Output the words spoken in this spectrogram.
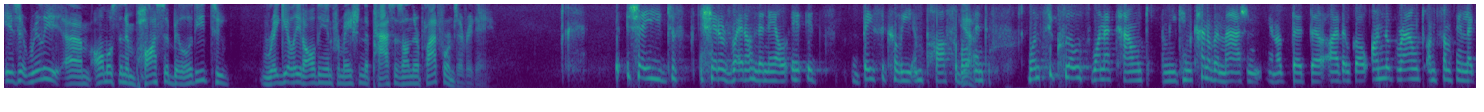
Is it really um, almost an impossibility to regulate all the information that passes on their platforms every day? You just hit it right on the nail. It, it's basically impossible. Yeah. And once you close one account, um, you can kind of imagine, you know, that they either go underground on something like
